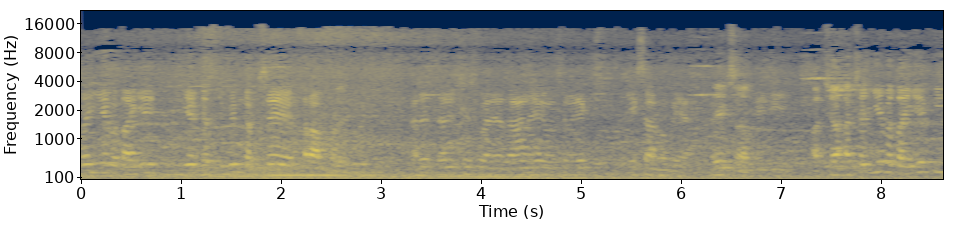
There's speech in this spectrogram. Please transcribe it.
भाई ये बताइए ये डस्टबिन कब से खराब पड़े? हुए अरे सर इसमें परेशान है उसमें एक एक साल हो गया। एक साल? जी अच्छा अच्छा ये बताइए कि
